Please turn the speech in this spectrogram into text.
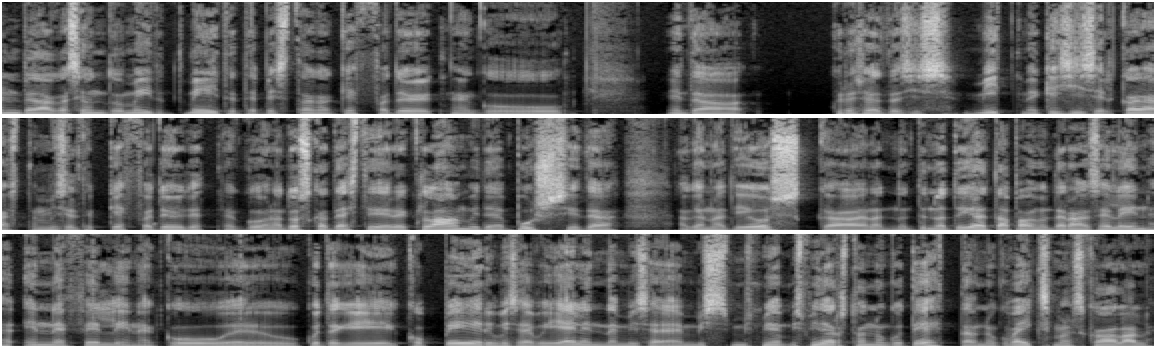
NBA-ga seonduv meedia, meedia teeb vist väga kehva tööd nagu nii-öelda kuidas öelda siis, mitmekesiselt kajastamisel teeb kehva tööd, et nagu nad oskavad hästi reklaamida ja push ida, aga nad ei oska, nad, nad, nad ei ole tabanud ära selle NFL-i nagu kuidagi kopeerimise või jäljendamise, mis, mis, mis minu arust on nagu tehtav nagu väiksemal skaalal.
